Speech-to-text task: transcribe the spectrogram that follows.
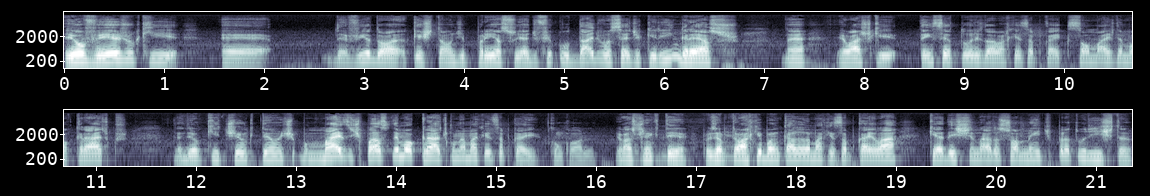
eu vejo que, é, devido à questão de preço e a dificuldade de você adquirir ingressos, né? Eu acho que tem setores da Marquês de Sapucaí que são mais democráticos, entendeu? Que tinham que ter um, tipo, mais espaço democrático na Marquês de Sapucaí. Concordo. Eu acho que tinha que ter. Por exemplo, tem uma arquibancada da Marquês de Sapucaí lá que é destinada somente para turista.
